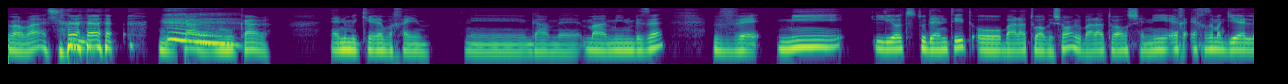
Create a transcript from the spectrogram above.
ממש. מוכר, מוכר. אין מקרה בחיים. אני גם uh, מאמין בזה. ומי להיות סטודנטית או בעלת תואר ראשון ובעלת תואר שני איך איך זה מגיע ל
